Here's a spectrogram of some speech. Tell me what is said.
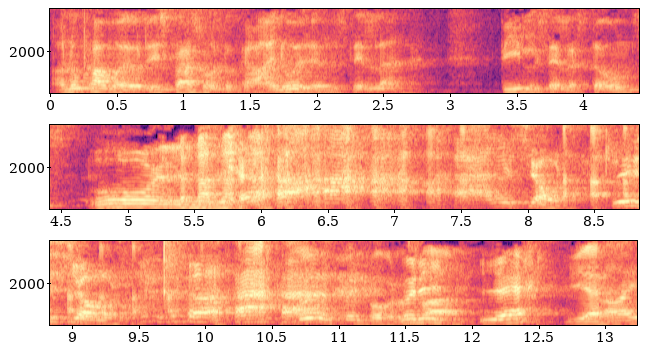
Og nu kommer jo det spørgsmål, du kan regne ud, jeg vil stille dig. Beatles eller Stones? Ui, det er sjovt. Det er sjovt. Nu er jeg spændt på, hvad du Fordi, svarer. ja, Ja. Ej,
